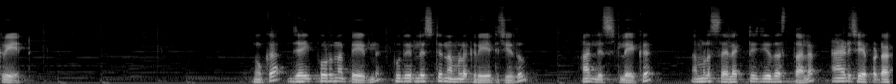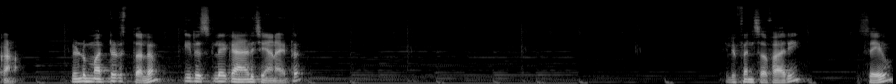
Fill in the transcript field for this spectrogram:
ക്രിയേറ്റ് നോക്കുക ജയ്പൂർ എന്ന പേരിൽ പുതിയൊരു ലിസ്റ്റ് നമ്മൾ ക്രിയേറ്റ് ചെയ്തു. ആ ലിസ്റ്റിലേക്ക് നമ്മൾ സെലക്ട് ചെയ്ത സ്ഥലം ആഡ് ചെയ്യപ്പെട്ടാൽ കാണാം. വീണ്ടും മറ്റൊരു സ്ഥലം ഈ ലിസ്റ്റിലേക്ക് ആഡ് ചെയ്യാനായിട്ട് elephant safari save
